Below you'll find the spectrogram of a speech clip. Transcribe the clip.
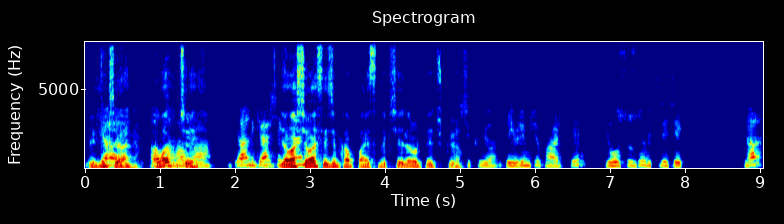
ilginç Ya, yani. Allah Ama şey, Allah. Yani gerçekten yavaş yavaş seçim kampanyasındaki şeyler ortaya çıkıyor. çıkıyor. Devrimci Parti yolsuzluğu bitirecek. Ya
